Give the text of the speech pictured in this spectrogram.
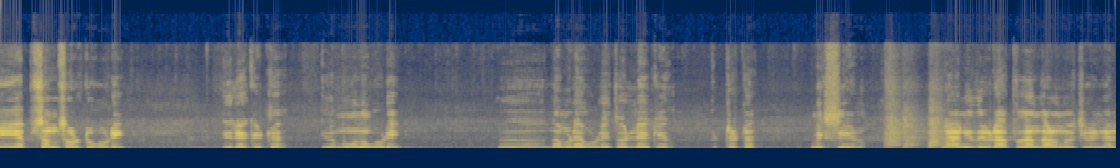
ഈ എപ്സം സോൾട്ട് കൂടി ഇതിലേക്കിട്ട് ഇത് മൂന്നും കൂടി നമ്മുടെ ഉള്ളിത്തോലിലേക്ക് ഇട്ടിട്ട് മിക്സ് ചെയ്യണം. ഞാനിത് ഇടാത്തത് എന്താണെന്ന് വെച്ച് കഴിഞ്ഞാൽ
